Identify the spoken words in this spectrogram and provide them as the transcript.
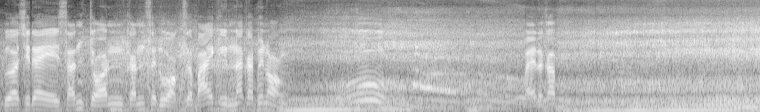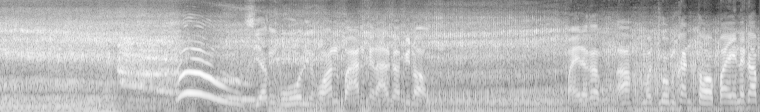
เพื่อสิได้สัญจรกันสะดวกสบายขึ้นนะครับพี่น้องโอ้ไปแล้วครับเสียงโหนี่ฮ้อนบานขนาดครับพี่น้องไปแล้วครับเอามาชมคันต่อไปนะครับ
